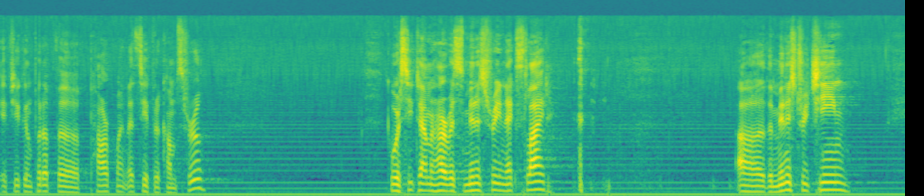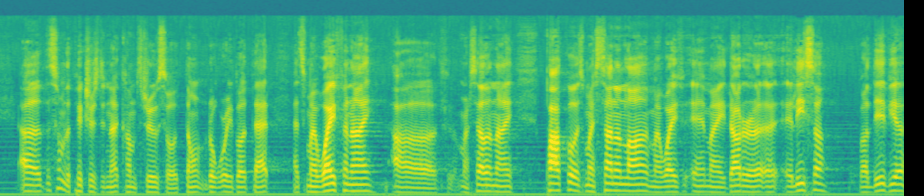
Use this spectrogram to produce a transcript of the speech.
if you can put up the PowerPoint, let's see if it comes through. We're Seed Time and Harvest Ministry. Next slide. uh, the ministry team. Uh, the, some of the pictures did not come through, so don't don't worry about that. That's my wife and I, uh, Marcela and I. Paco is my son-in-law, and my wife and my daughter uh, Elisa Valdivia.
